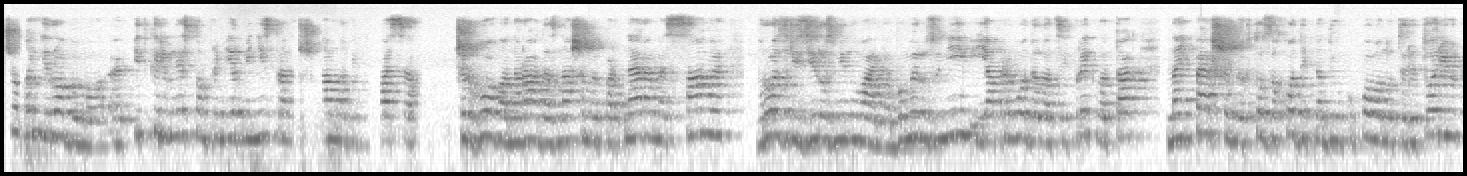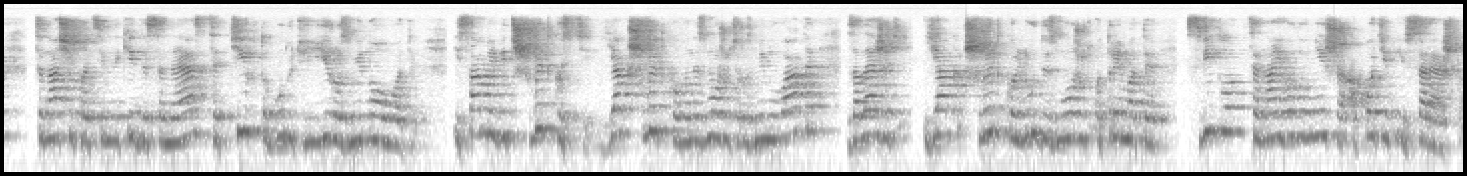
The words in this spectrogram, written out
Що ми і робимо Е, під керівництвом прем'єр-міністра? Нещодавно відбулася чергова нарада з нашими партнерами саме в розрізі розмінування. Бо ми розуміємо, і я приводила цей приклад. Так найпершими, хто заходить на деокуповану територію, це наші працівники ДСНС, це ті, хто будуть її розміновувати. І саме від швидкості, як швидко вони зможуть розмінувати, залежить, як швидко люди зможуть отримати світло. Це найголовніше, а потім і все решта.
